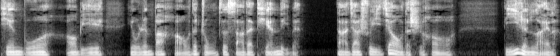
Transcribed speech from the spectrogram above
天国好比有人把好的种子撒在田里面，大家睡觉的时候，敌人来了，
